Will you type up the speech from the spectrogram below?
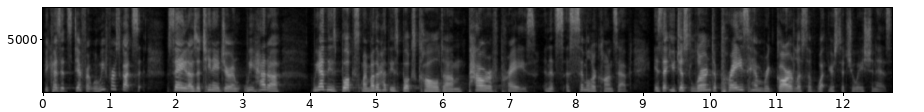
because it's different. When we first got sa- saved, I was a teenager, and we had a we had these books. My mother had these books called um, Power of Praise, and it's a similar concept. Is that you just learn to praise Him regardless of what your situation is.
